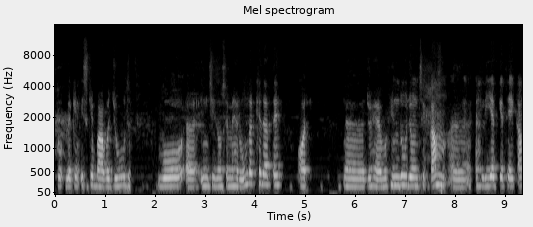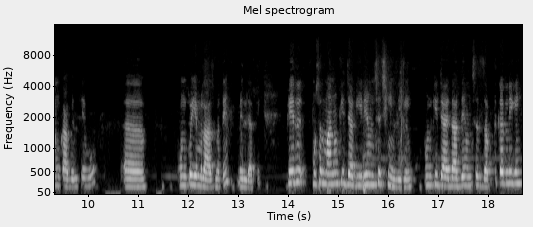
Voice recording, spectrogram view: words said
تو، لیکن اس کے باوجود وہ ان چیزوں سے محروم رکھے جاتے اور جو ہے وہ ہندو جو ان سے کم اہلیت کے تھے، کم قابل تھے وہ ان کو یہ ملازمتیں مل جاتی۔ پھر مسلمانوں کی جاگیریں ان سے چھین لی گئیں، ان کی جائیدادیں ان سے ضبط کر لی گئیں۔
